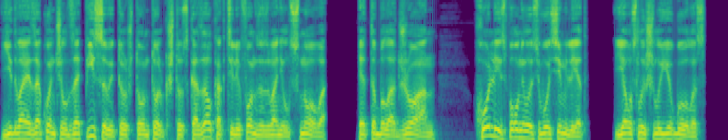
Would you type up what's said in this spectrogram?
Едва я закончил записывать то, что он только что сказал, как телефон зазвонил снова. Это была Джоан. Холли исполнилось 8 лет. Я услышал ее голос.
